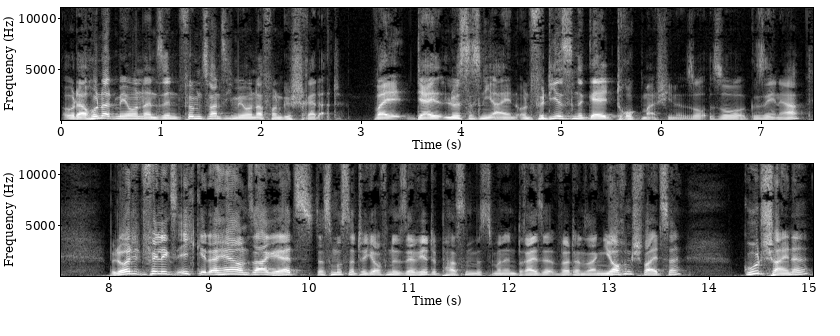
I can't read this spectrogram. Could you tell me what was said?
oder 100 Millionen, dann sind 25 Millionen davon geschreddert. Weil der löst das nie ein. Und für die ist es eine Gelddruckmaschine, so, so gesehen, ja. Bedeutet, Felix, ich gehe daher und sage jetzt, das muss natürlich auf eine Serviette passen, müsste man in drei Wörtern sagen. Jochen Schweizer, Gutscheine,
